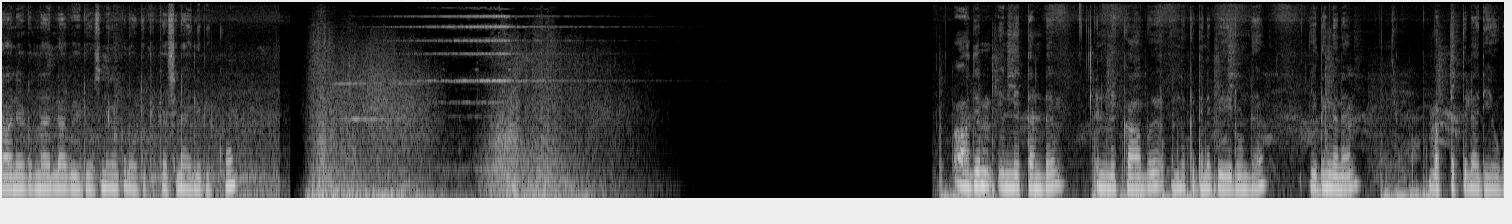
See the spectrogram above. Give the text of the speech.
ഞാനിടുന്ന എല്ലാ വീഡിയോസും നിങ്ങൾക്ക് നോട്ടിഫിക്കേഷനായി ലഭിക്കും. ആദ്യം എണ്ണിത്തണ്ട് എണ്ണിക്കാവ് എന്നൊക്കെ ഇതിന് പേരുണ്ട്. ഇതിങ്ങനെ വട്ടത്തിൽ അരിയുക.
